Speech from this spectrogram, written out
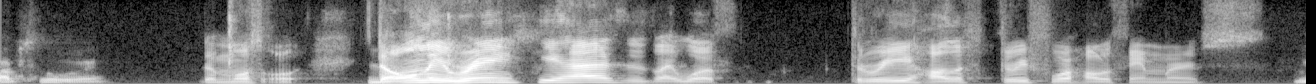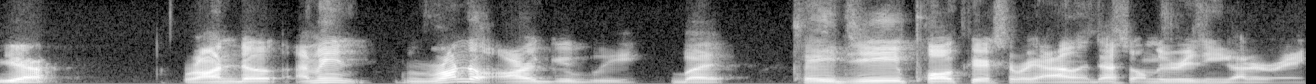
absolutely. The most, the only ring he has is like what three Hall of three four Hall of Famers. Yeah. Rondo. I mean, Rondo arguably, but KG, Paul Pierce, Ray Allen. That's the only reason you got a ring.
